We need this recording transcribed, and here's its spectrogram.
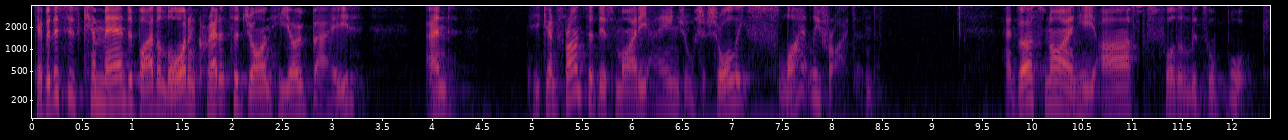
Okay, but this is commanded by the Lord, and credit to John, he obeyed, and he confronted this mighty angel, surely slightly frightened. And verse 9, he asks for the little book.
